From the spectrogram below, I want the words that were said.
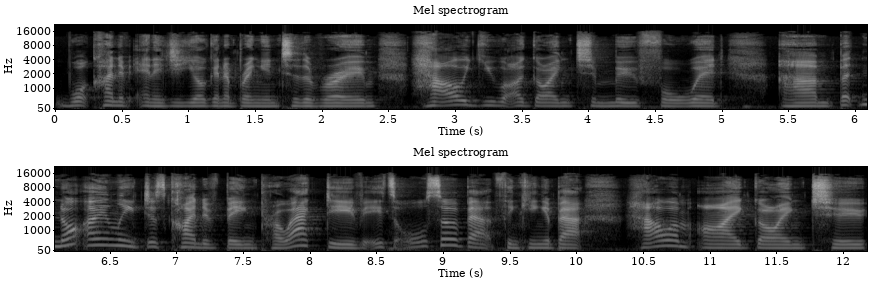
what kind of energy you're going to bring into the room, how you are going to move forward. Um, but not only just kind of being proactive, it's also about thinking about how am I going to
